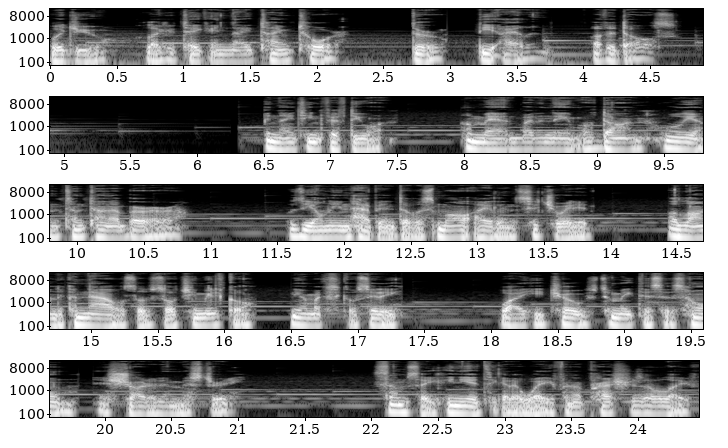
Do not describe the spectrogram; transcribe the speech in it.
would you like to take a nighttime tour through the island of the dolls? In 1951, a man by the name of Don Julian Santana Barrera was the only inhabitant of a small island situated along the canals of Xochimilco near Mexico City. Why he chose to make this his home is shrouded in mystery. Some say he needed to get away from the pressures of life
